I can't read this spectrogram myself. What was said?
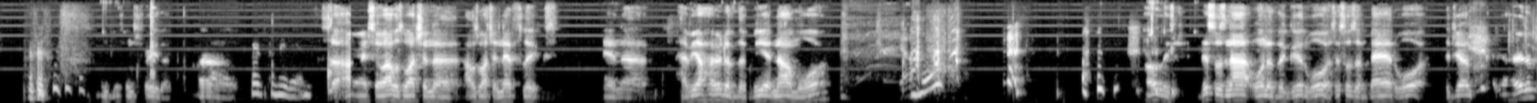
this one's free though. Uh, For comedians. so all right, so I was watching uh, I was watching Netflix, and uh, have y'all heard of the Vietnam War? Holy, sh- this was not one of the good wars. This was a bad war. Did y'all, have y'all heard of it?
